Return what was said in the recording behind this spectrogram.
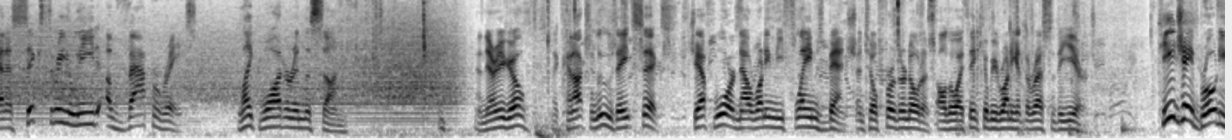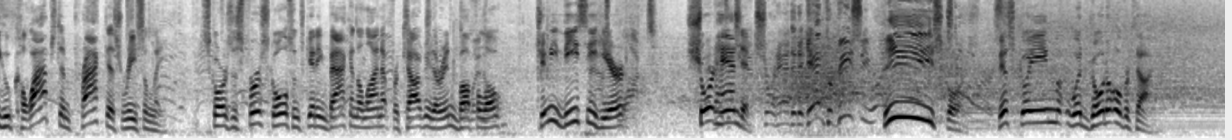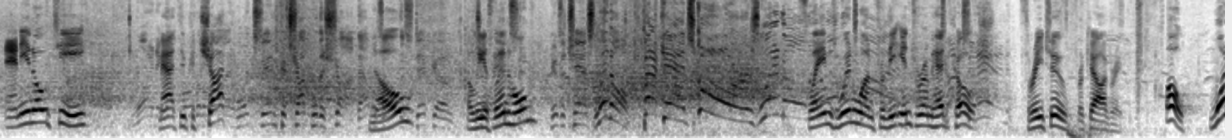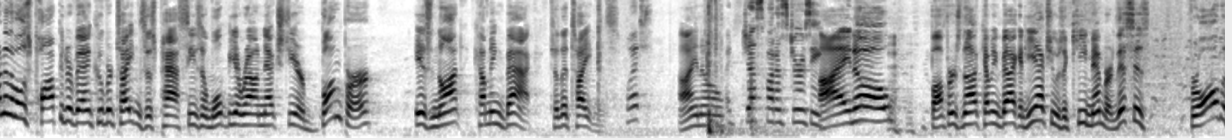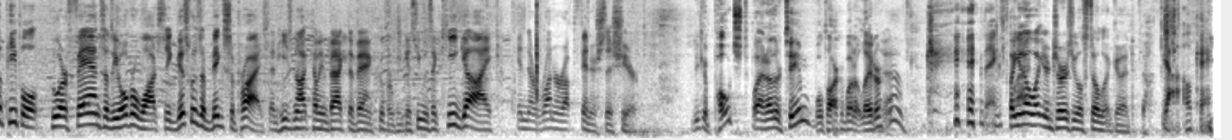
And a 6 3 lead evaporates like water in the sun. And there you go. The Canucks lose 8 6. Geoff Ward now running the Flames bench until further notice, although I think he'll be running it the rest of the year. TJ Brodie, who collapsed in practice recently, scores his first goal since getting back in the lineup for Calgary. They're in Buffalo. Jimmy Vesey here, shorthanded. Shorthanded again for. Right? He scores. This game would go to overtime. And in OT, Matthew Tkachuk. Works in Tkachuk with a shot. That was No. the stick of Elias. Lindholm. Here's a chance. Lindholm backhand scores. Lindholm. Flames win one for the interim head coach. 3 2 for Calgary. Oh, one of the most popular Vancouver Titans this past season won't be around next year. Bumper is not coming back to the Titans. What? I know. I just bought his jersey. I know. Bumper's not coming back, and he actually was a key member. This is, for all the people who are fans of the Overwatch League, this was a big surprise that he's not coming back to Vancouver because he was a key guy in their runner up finish this year. You get poached by another team? We'll talk about it later. Yeah. Thanks. But you know what? Your jersey will still look good. Yeah, okay.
